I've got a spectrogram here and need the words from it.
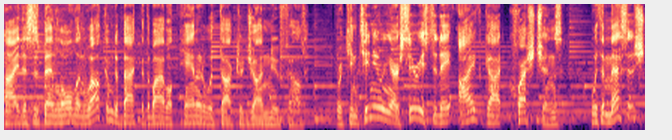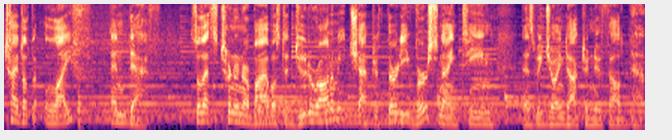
Hi, this is Ben Lowell, and welcome to Back to the Bible Canada with Dr. John Neufeld. We're continuing our series today, I've Got Questions, with a message titled Life and Death. So let's turn in our Bibles to Deuteronomy chapter 30, verse 19, as we join Dr. Neufeld now.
